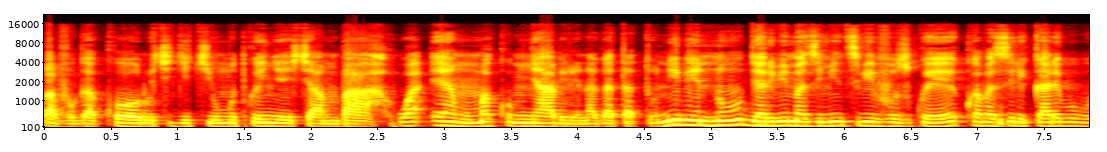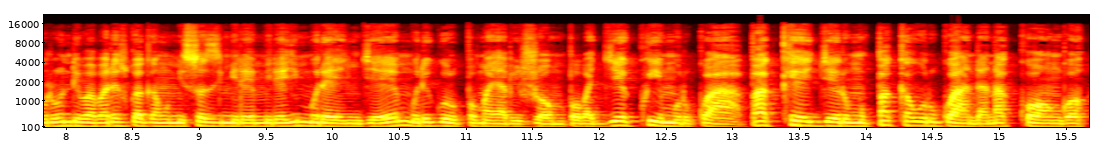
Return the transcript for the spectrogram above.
Bavuga ko rushyigikiye umutwe w'inyeshyamba wa M makumyabiri na gatatu. Ni ibintu byari bimaze iminsi bivuzwe ko abasirikare b'u Burundi babarizwaga mu misozi miremire y'umurenge muri gurupoma ya Bijombo bagiye kwimurwa bakegera umupaka w'u Rwanda na Kongo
